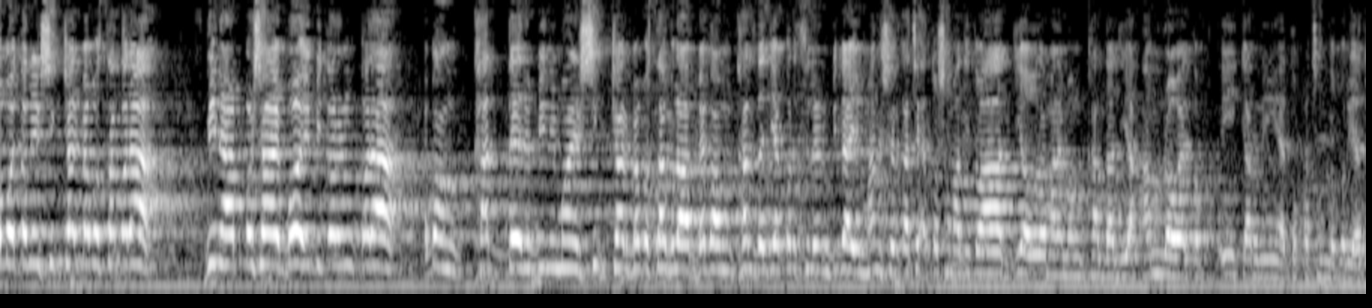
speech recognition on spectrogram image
অবৈতনিক শিক্ষার ব্যবস্থা করা বিনা পয়সায় বই বিতরণ করা এবং খাদ্যের বিনিময়ে শিক্ষার ব্যবস্থাগুলা বেগম খালদা জিয়া করেছিলেন, বিদায় মানুষের কাছে এত সমাধিত আজ জিয়াউর রহমান এবং খালদা জিয়া, আমরাও এত, এই কারণেই এত পছন্দ করি, এত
